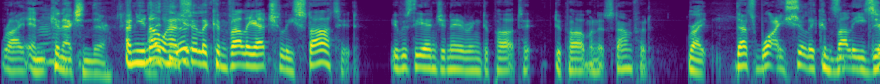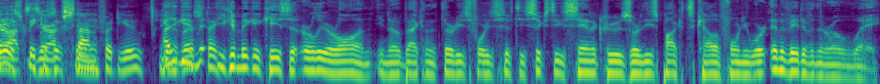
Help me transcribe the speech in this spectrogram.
Right. and mm-hmm. connection there. And you know I how Silicon Valley actually started? It was the engineering depart- department at Stanford. Right. That's why Silicon Valley Xerox- exists because Xerox, of Stanford U. I think you, you can make a case that earlier on, you know, back in the 30s, 40s, 50s, 60s, Santa Cruz or these pockets of California were innovative in their own way.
